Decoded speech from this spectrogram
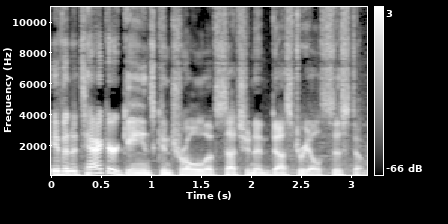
If an attacker gains control of such an industrial system,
